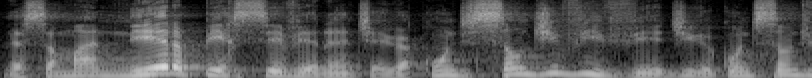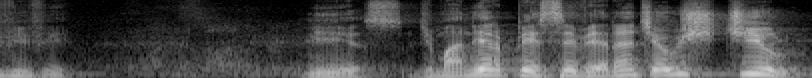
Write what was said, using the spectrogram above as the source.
dessa maneira perseverante, a condição de viver, diga, condição de viver. Isso, de maneira perseverante é o estilo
